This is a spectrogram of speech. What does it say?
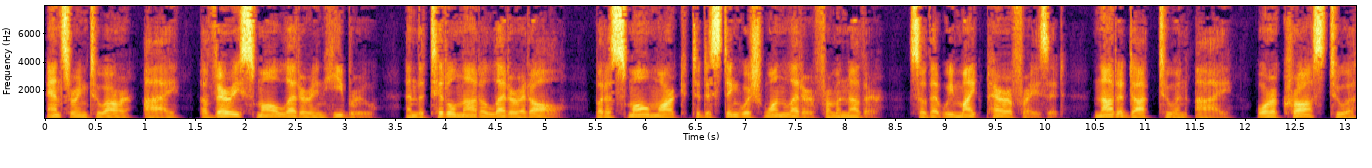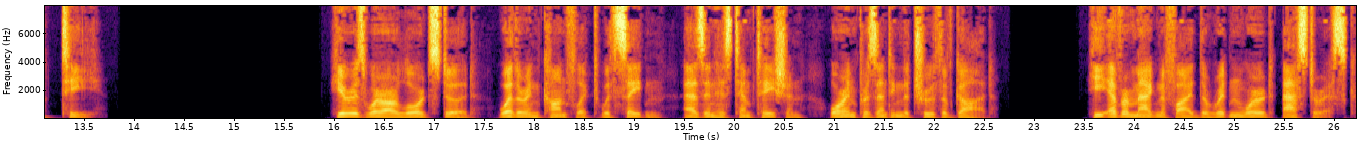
answering to our i, a very small letter in Hebrew, and the tittle not a letter at all, but a small mark to distinguish one letter from another, so that we might paraphrase it, not a dot to an i, or a cross to a t. Here is where our Lord stood, whether in conflict with Satan, as in his temptation, or in presenting the truth of God. He ever magnified the written word asterisk.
